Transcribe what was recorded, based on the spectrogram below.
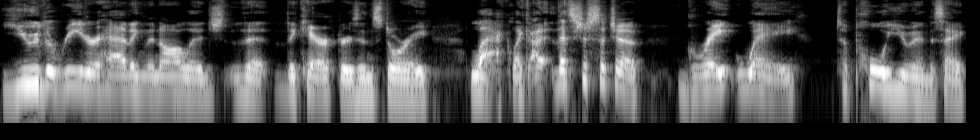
you the reader having the knowledge that the characters in story lack. Like I, that's just such a great way to pull you in to say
